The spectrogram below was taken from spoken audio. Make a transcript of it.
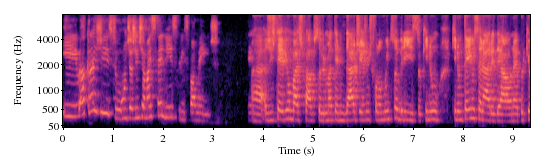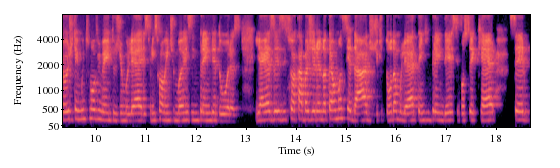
e atrás disso, onde a gente é mais feliz, principalmente. Ah, a gente teve um bate-papo sobre maternidade e a gente falou muito sobre isso, que não, que não tem o um cenário ideal, né? Porque hoje tem muitos movimentos de mulheres, principalmente mães empreendedoras. E aí, às vezes, isso acaba gerando até uma ansiedade de que toda mulher tem que empreender se você quer ser,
